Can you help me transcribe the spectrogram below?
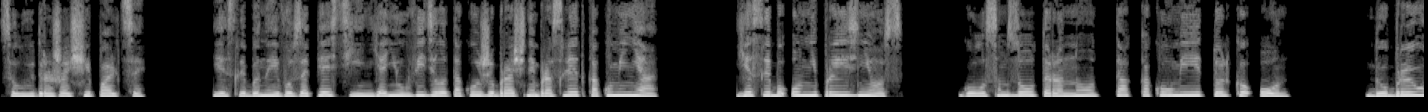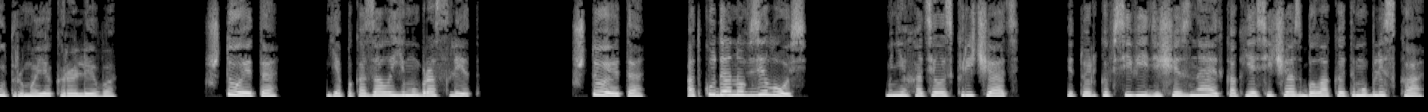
целую дрожащие пальцы. Если бы на его запястье я не увидела такой же брачный браслет, как у меня. Если бы он не произнес голосом Золтера, но так, как умеет только он. «Доброе утро, моя королева!» «Что это?» Я показала ему браслет. «Что это? Откуда оно взялось?» Мне хотелось кричать, и только всевидящий знает, как я сейчас была к этому близка.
